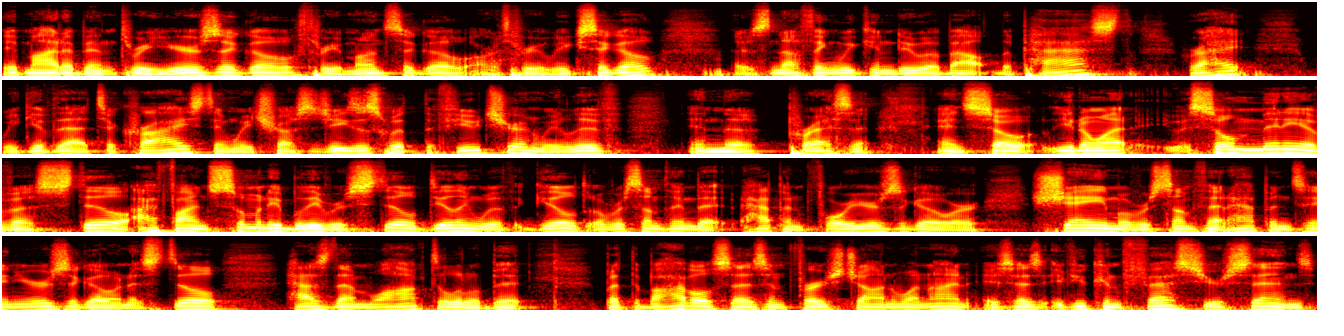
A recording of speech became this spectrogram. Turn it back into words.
It might have been three years ago, three months ago, or three weeks ago. There's nothing we can do about the past, right? We give that to Christ and we trust Jesus with the future and we live in the present. And so, you know what? So many of us still, I find so many believers still dealing with guilt over something that happened four years ago or shame over something that happened 10 years ago, and it still has them locked a little bit. But the Bible says in 1 John 1 9, it says, if you confess your sins,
